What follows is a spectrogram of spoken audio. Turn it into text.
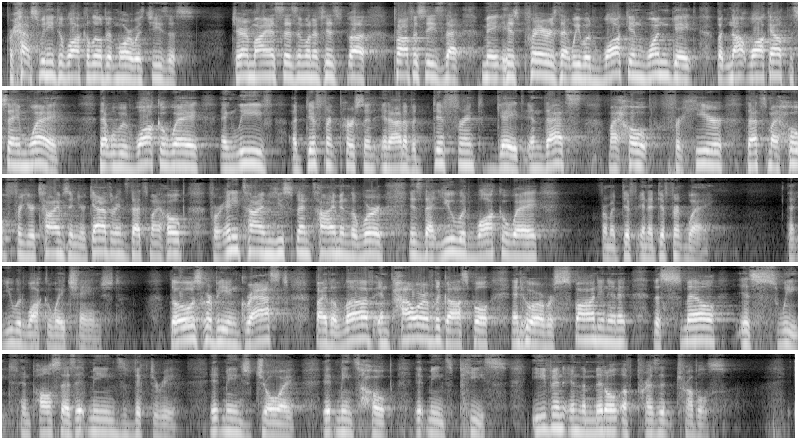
perhaps we need to walk a little bit more with Jesus. Jeremiah says in one of his uh, prophecies that may, his prayer is that we would walk in one gate, but not walk out the same way. That we would walk away and leave a different person and out of a different gate. And that's my hope for here. That's my hope for your times and your gatherings. That's my hope for any time you spend time in the Word is that you would walk away from a diff- in a different way. That you would walk away changed. Those who are being grasped by the love and power of the gospel and who are responding in it, the smell is sweet. And Paul says it means victory. It means joy. It means hope. It means peace even in the middle of present troubles.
